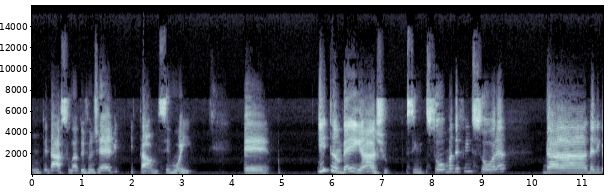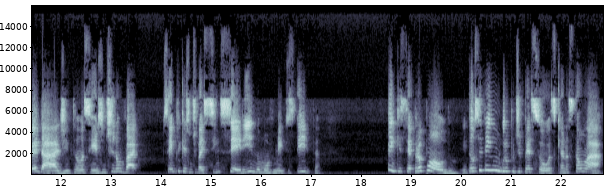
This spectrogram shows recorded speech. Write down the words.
um pedaço lá do evangelho e tal, encerrou aí. É, e também acho, assim, sou uma defensora da, da liberdade. Então, assim, a gente não vai. Sempre que a gente vai se inserir no movimento espírita, tem que ser propondo. Então, se tem um grupo de pessoas que elas estão lá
